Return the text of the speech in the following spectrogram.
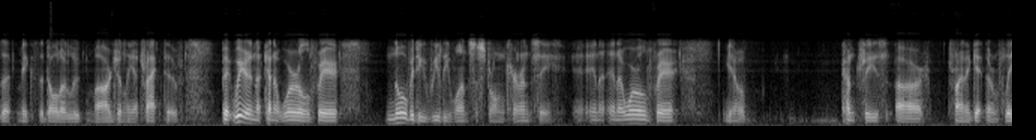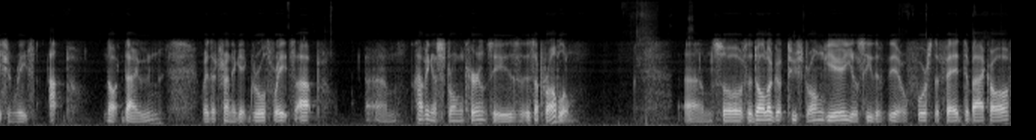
that makes the dollar look marginally attractive. But we're in a kind of world where nobody really wants a strong currency in a, in a world where you know countries are trying to get their inflation rates up, not down, where they're trying to get growth rates up. Um, having a strong currency is, is a problem. Um, so if the dollar got too strong here, you'll see the you know force the Fed to back off,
